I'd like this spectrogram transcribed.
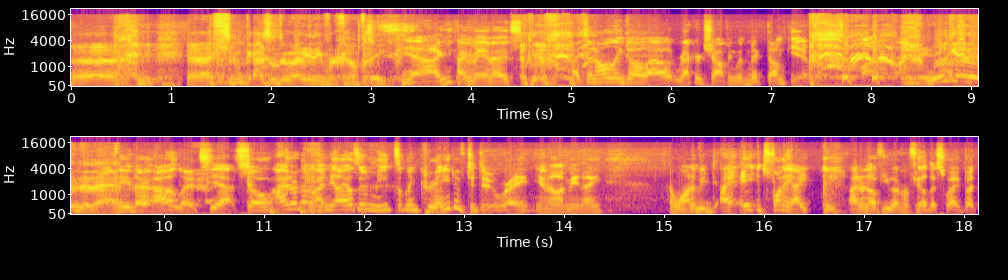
uh, some guys will do anything for company. Yeah, I, I mean, I can only go out record shopping with Mick Dumke. we'll get into that. I need their outlets. Yeah. So I don't know. I mean, I also need something creative to do, right? You know, I mean, I I want to be. I, it's funny. I I don't know if you ever feel this way, but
